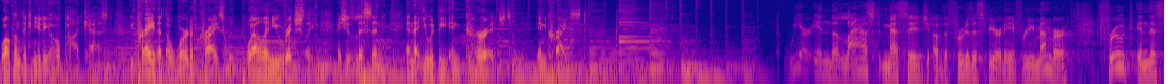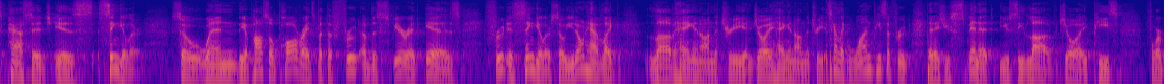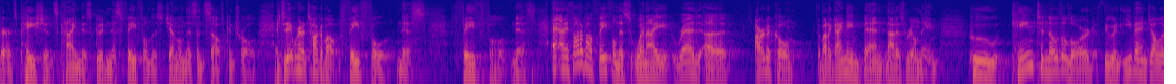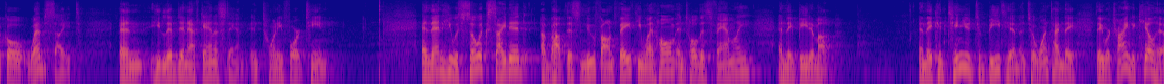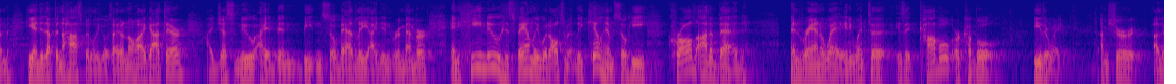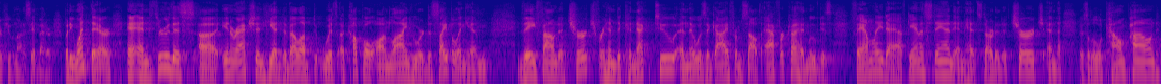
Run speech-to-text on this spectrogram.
Welcome to Community Hope Podcast. We pray that the Word of Christ would dwell in you richly as you listen and that you would be encouraged in Christ. We are in the last message of the fruit of the Spirit. And if you remember, fruit in this passage is singular. So when the Apostle Paul writes, but the fruit of the Spirit is, fruit is singular. So you don't have like love hanging on the tree and joy hanging on the tree. It's kind of like one piece of fruit that as you spin it, you see love, joy, peace, forbearance, patience, kindness, goodness, faithfulness, gentleness, and self control. And today we're going to talk about faithfulness. Faithfulness. And, I thought about faithfulness when I read an article about a guy named Ben, not his real name, who came to know the Lord through an evangelical website and he lived in Afghanistan in 2014. And then he was so excited about this newfound faith, he went home and told his family, and they beat him up. And they continued to beat him until one time they, they were trying to kill him. He ended up in the hospital. He goes, I don't know how I got there. I just knew I had been beaten so badly, I didn't remember. And he knew his family would ultimately kill him, so he crawled out of bed and ran away. And he went to, is it Kabul or Kabul? Either way. I'm sure other people know how to say it better. But he went there, and through this uh, interaction he had developed with a couple online who were discipling him, they found a church for him to connect to, and there was a guy from South Africa had moved his family to Afghanistan and had started a church, and there's a little compound.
